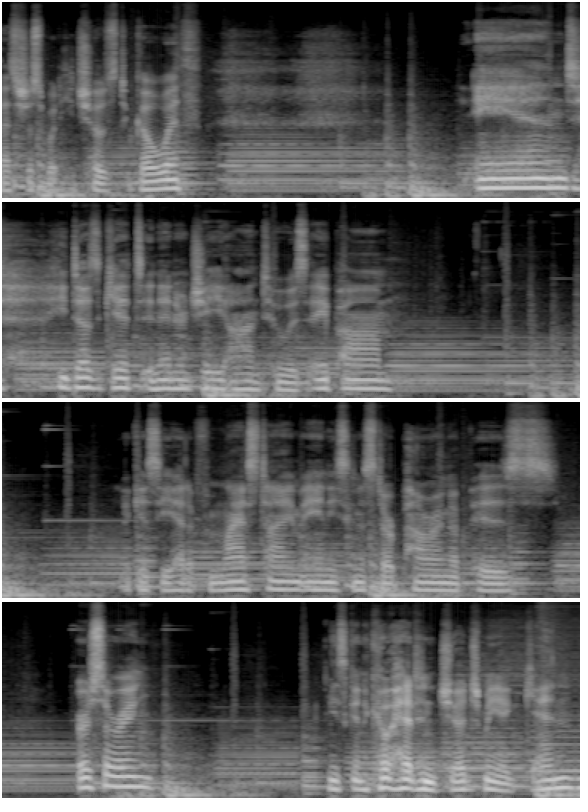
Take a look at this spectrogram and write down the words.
that's just what he chose to go with. And he does get an energy onto his Aipom. I guess he had it from last time, and he's going to start powering up his Ursaring. He's going to go ahead and judge me again.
